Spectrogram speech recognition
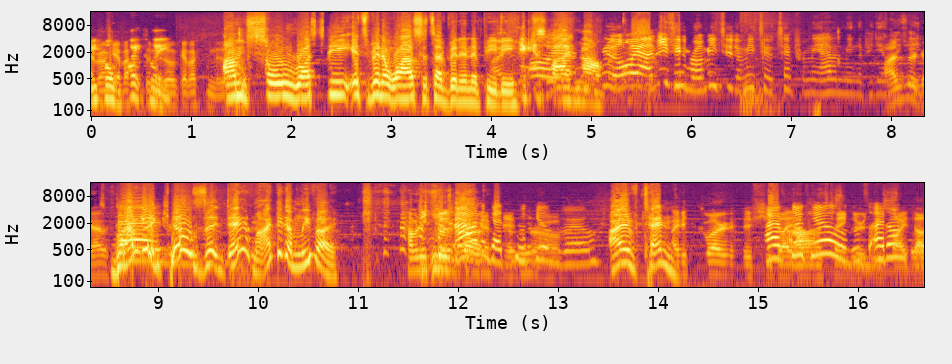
reform. Everyone Reform get back to the middle, get back to the middle. I'm so rusty. It's been a while since I've been in a PD. Pick a Oh, side yeah, now. me too. Oh yeah, me too, bro. Me too. Me too. Same for me. I haven't been in the PD. in Why like is there a eight guy But I'm getting Yes. kills. Eh, damn, I think I'm Levi. How many kills? I do I only have? got two kills, bro. I have 10. I swear, if you I have die two kills. I don't- die.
